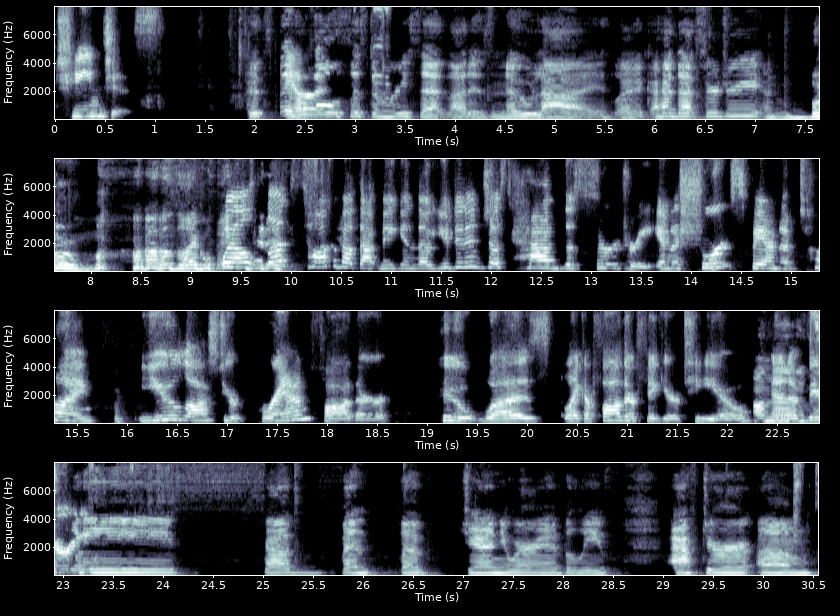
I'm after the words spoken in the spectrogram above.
changes. It's been a whole system reset. That is no lie. Like I had that surgery and boom. I was like, Well, let's talk about that, Megan. Though you didn't just have the surgery in a short span of time, you lost your grandfather, who was like a father figure to you, on the and a very 27th of January, I believe, after um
